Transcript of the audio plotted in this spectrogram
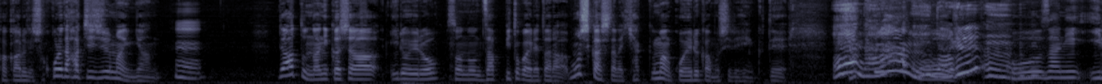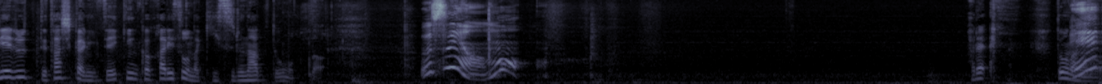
かかるでしょ。これで80万やん。うん。であと何かしらいろいろその雑費とか入れたらもしかしたら100万超えるかもしれへんくて。え100なら万えをなる？うん。口座に入れるって確かに税金かかりそうな気するなって思った。薄やん。もあれ？どうなんだろ？う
